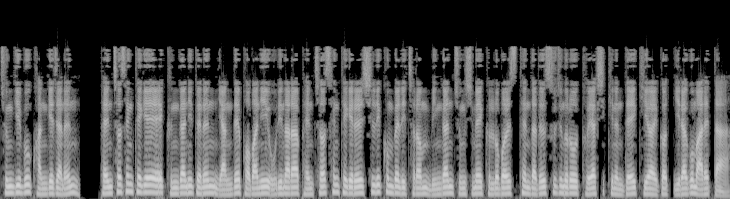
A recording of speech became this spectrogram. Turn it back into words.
중기부 관계자는 벤처 생태계의 근간이 되는 양대 법안이 우리나라 벤처 생태계를 실리콘밸리처럼 민간 중심의 글로벌 스탠다드 수준으로 도약시키는 데 기여할 것이라고 말했다.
